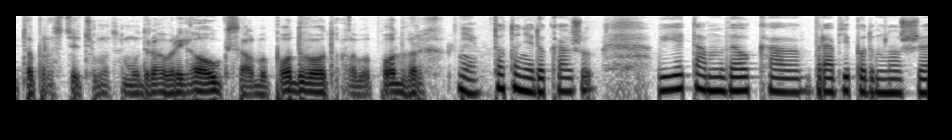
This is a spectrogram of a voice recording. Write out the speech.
je to proste, čomu sa múdro hovorí, hoax, alebo podvod, alebo podvrh. Nie, toto nedokážu. Je tam veľká pravdepodobnosť, že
